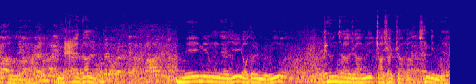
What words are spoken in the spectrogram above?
어, 매달 4명 내지 8명이 변사자 및 자살자가 생긴대요.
